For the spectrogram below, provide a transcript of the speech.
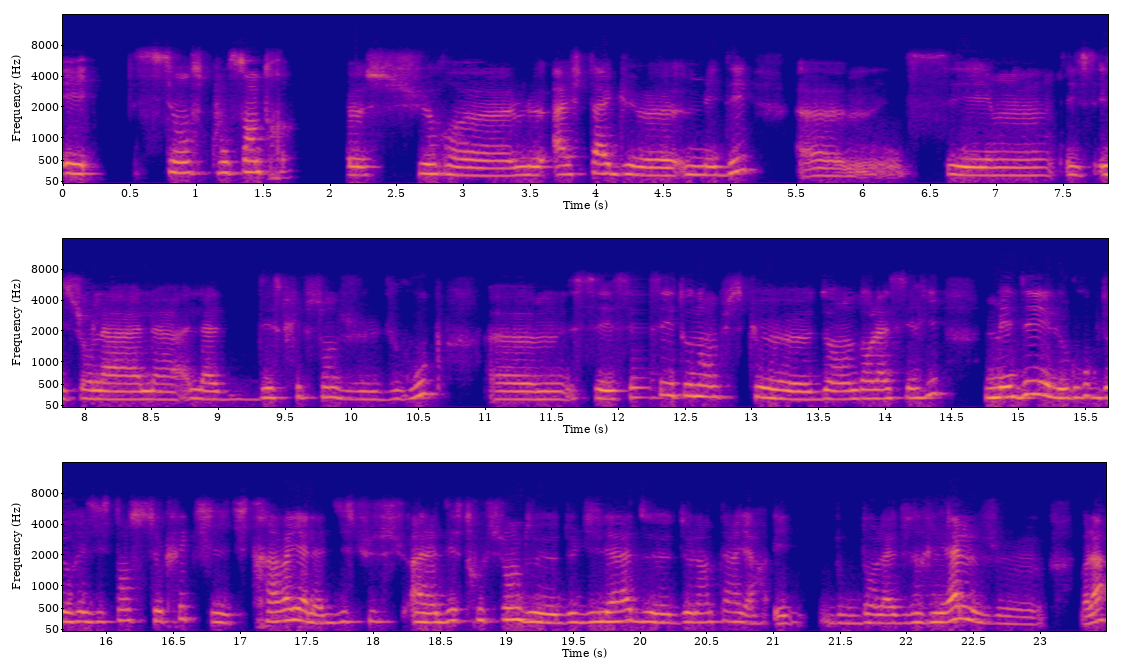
et si on se concentre euh, sur euh, le hashtag Médé, et, et, sur la, description du, groupe, euh, c'est assez étonnant puisque dans, la série, Médée est le groupe de résistance secret qui, travaille à la, destruction de, de Gilead de, l'intérieur. Et donc dans la vie réelle, je, voilà,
